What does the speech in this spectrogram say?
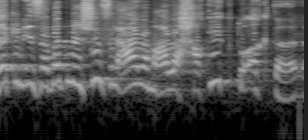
لكن إذا بدنا نشوف العالم على حقيقته أكثر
